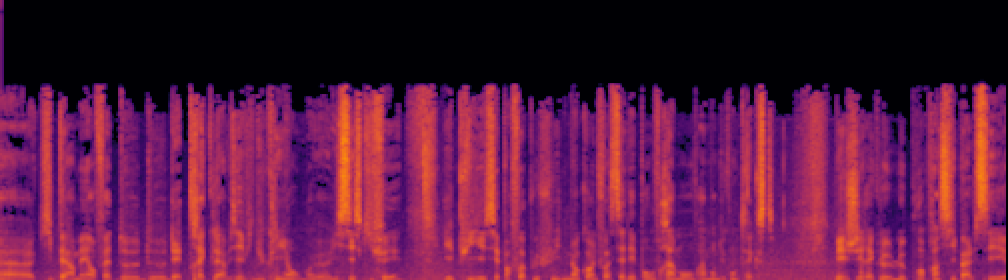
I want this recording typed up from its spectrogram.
euh, qui permet en fait d'être très clair vis-à-vis du client. Euh, il sait ce qu'il fait. Et puis c'est parfois plus fluide. Mais encore une fois, ça dépend vraiment, vraiment du contexte. Mais je dirais que le, point principal, c'est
